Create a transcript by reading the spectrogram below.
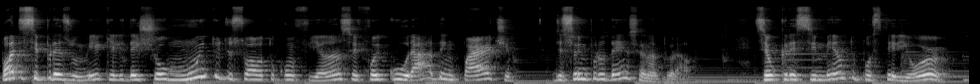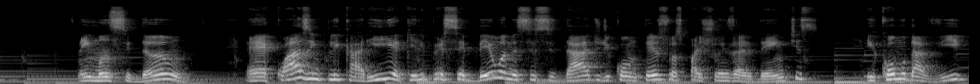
Pode-se presumir que ele deixou muito de sua autoconfiança e foi curado em parte de sua imprudência natural. Seu crescimento posterior em mansidão é, quase implicaria que ele percebeu a necessidade de conter suas paixões ardentes e, como Davi,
